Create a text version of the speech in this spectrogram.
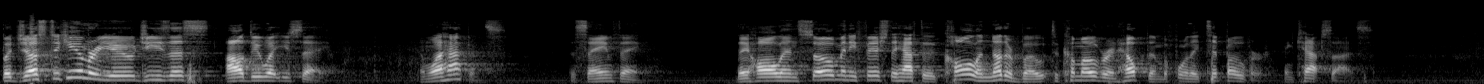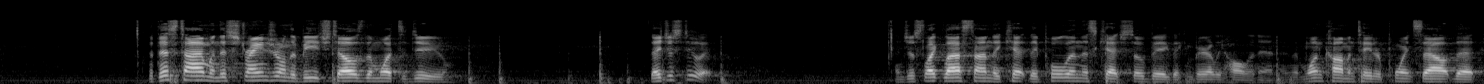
But just to humor you, Jesus, I'll do what you say. And what happens? The same thing. They haul in so many fish, they have to call another boat to come over and help them before they tip over and capsize. But this time, when this stranger on the beach tells them what to do, they just do it. And just like last time, they, they pull in this catch so big they can barely haul it in. And then one commentator points out that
